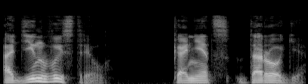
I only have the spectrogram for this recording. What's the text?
Один выстрел. Конец дороги.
